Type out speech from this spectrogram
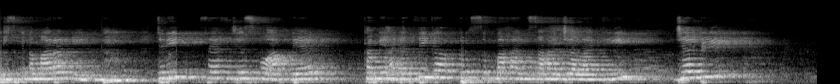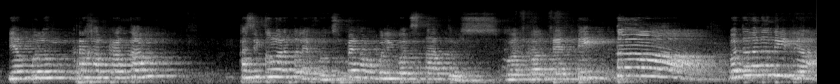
terus kena marah nih. Jadi saya just mau update, kami ada tiga persembahan sahaja lagi. Jadi yang belum rakam-rakam kasih keluar telepon supaya kamu boleh buat status buat konten TikTok. Betul atau tidak?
